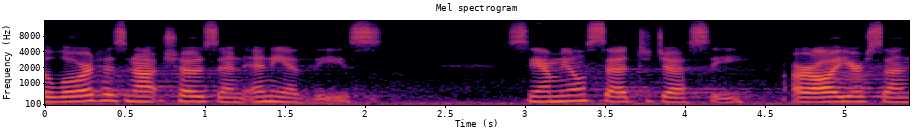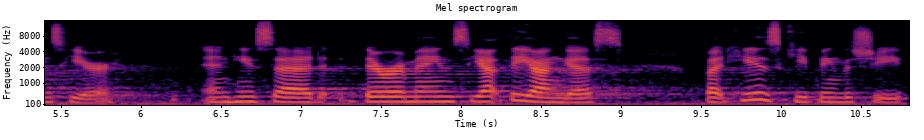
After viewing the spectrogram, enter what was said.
the Lord has not chosen any of these. Samuel said to Jesse, Are all your sons here? And he said, There remains yet the youngest, but he is keeping the sheep.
